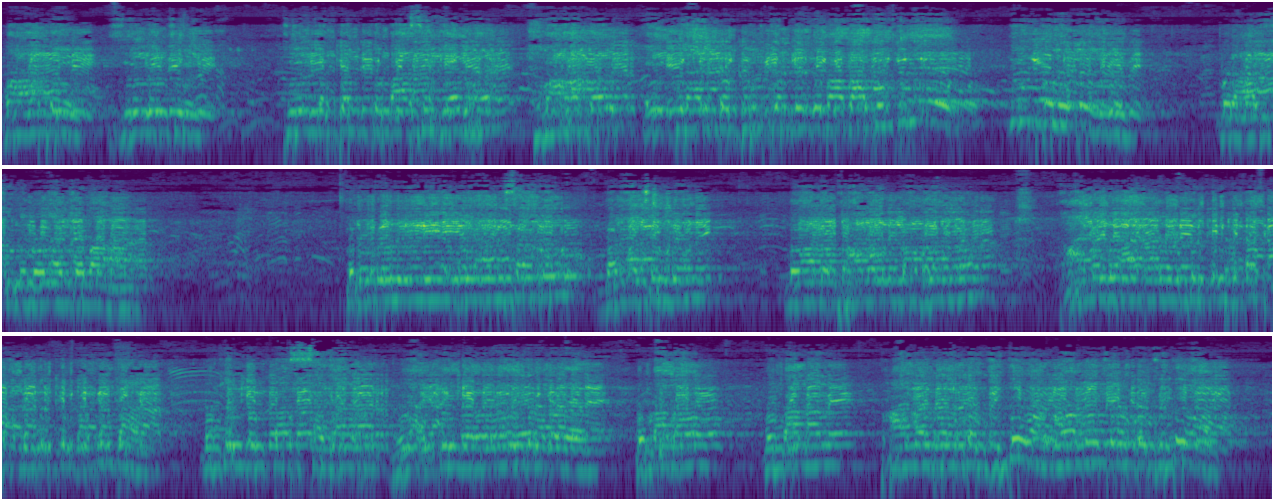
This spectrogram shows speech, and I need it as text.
वहाँ पे ये देखिए टीम कैप्टन के पास से गेंद है। वहाँ पर एक खिलाड़ी को टूट करने के बाद आगे के लिए टूट को लेते हुए पर हाथ से बोला के बाहर बड़ा चल बहुत फाइनल में फाइनल फाइनल में आने वाले क्रिकेट का का क्रिकेट का पिता मुख्य के दस हज़ार वीआईपी में रोल कर रहे हैं। बताओ बताओ में फाइनल को जीतेगा, नौ मैच को जीतेगा।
